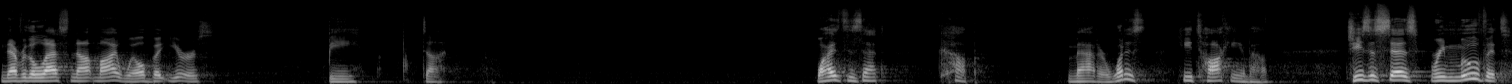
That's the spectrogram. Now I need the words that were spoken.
Nevertheless, not my will, but yours be done. Why does that cup matter? What is he talking about? Jesus says, remove it.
